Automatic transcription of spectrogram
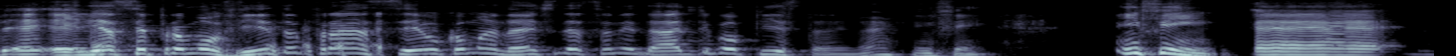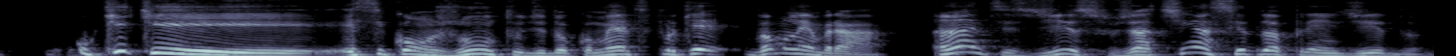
Ele ia ser promovido para ser o comandante dessa unidade golpista, né? Enfim. Enfim, é, o que, que esse conjunto de documentos, porque vamos lembrar, antes disso já tinha sido apreendido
